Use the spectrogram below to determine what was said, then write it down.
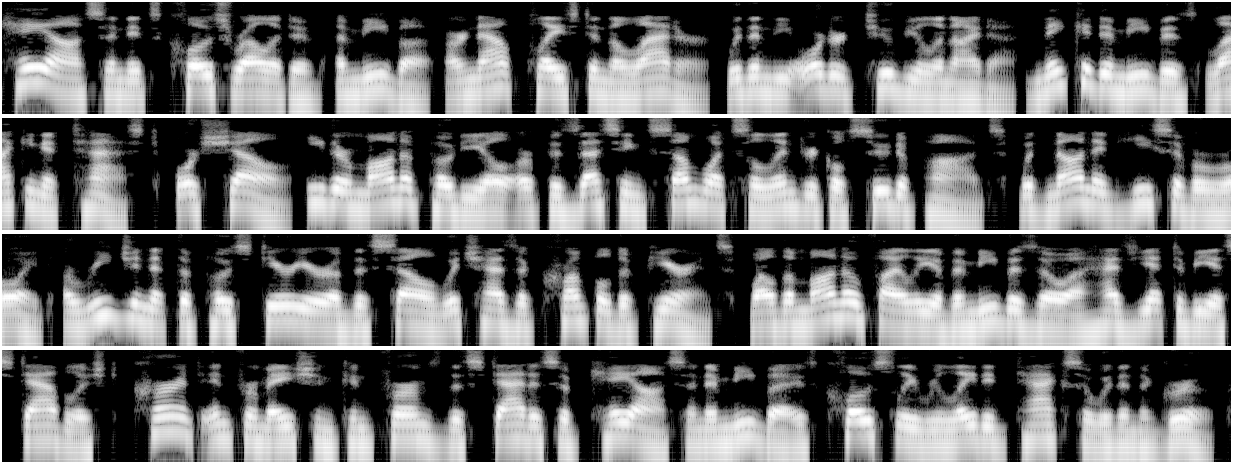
Chaos and its close relative, amoeba, are now placed in the latter, within the order Tubulinidae, naked amoebas lacking a test, or shell, either monopodial or possessing somewhat cylindrical pseudopods, with non-adhesive uroid, a region at the posterior of the cell which has a crumpled appearance. While the monophyly of Amoebozoa has yet to be established, current information confirms the status of chaos and amoeba as closely related taxa within the group.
